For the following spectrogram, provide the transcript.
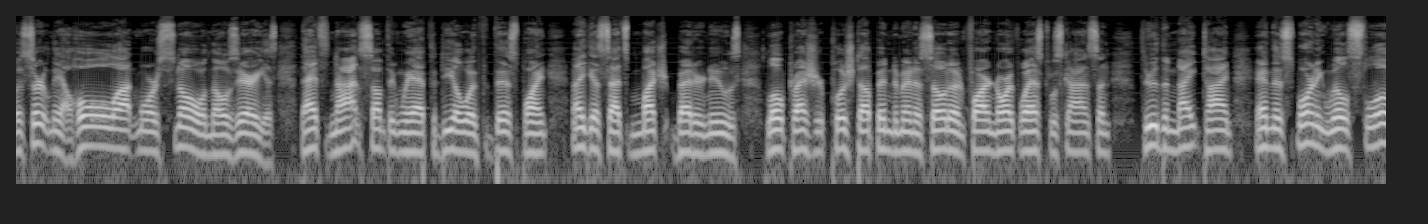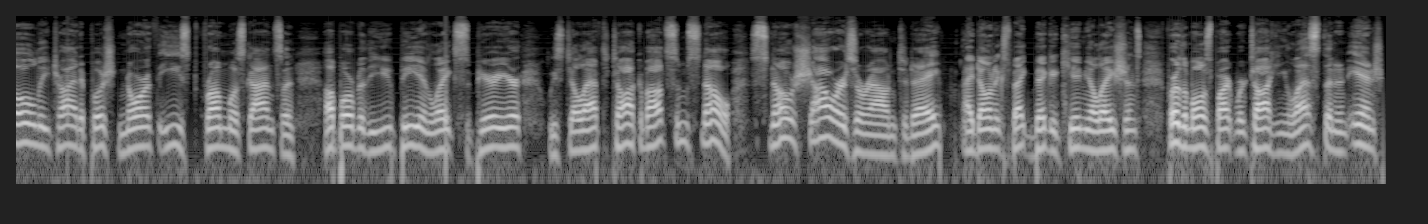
but certainly a whole lot more snow in those areas. That's not something we have to deal with at this point. I guess that's much better news. Low pressure pushed up into Minnesota and far northwest Wisconsin through the nighttime, and this morning we'll slowly try to push northeast from Wisconsin up over the UP and Lake Superior. We still have to talk about some snow. Snow showers around today. I don't expect big accumulations. For the most part, we're talking less than an inch,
